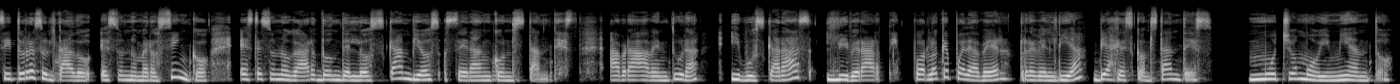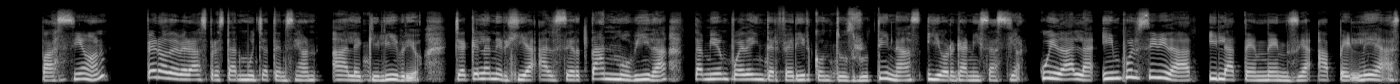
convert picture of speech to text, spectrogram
Si tu resultado es un número 5, este es un hogar donde los cambios serán constantes. Habrá aventura y buscarás liberarte, por lo que puede haber rebeldía, viajes constantes, mucho movimiento, pasión pero deberás prestar mucha atención al equilibrio, ya que la energía al ser tan movida también puede interferir con tus rutinas y organización. Cuida la impulsividad y la tendencia a peleas,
